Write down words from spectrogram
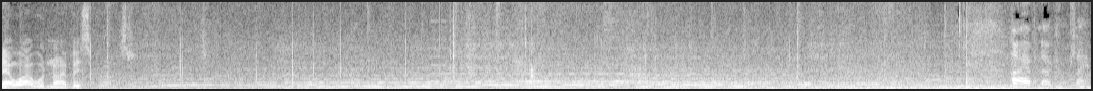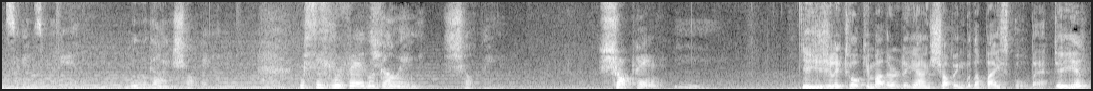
Now, why wouldn't I be surprised? I have no complaints against Maria. We were going shopping. Mrs. Louvet. We were going shopping. Shopping. You usually talk your mother into going shopping with a baseball bat, do you?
